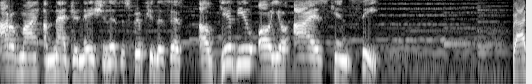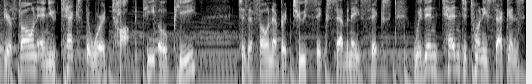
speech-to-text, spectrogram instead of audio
out of my imagination. There's a scripture that says, I'll give you all your eyes can see. Grab your phone and you text the word TOP, T O P, to the phone number 26786. Within 10 to 20 seconds,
